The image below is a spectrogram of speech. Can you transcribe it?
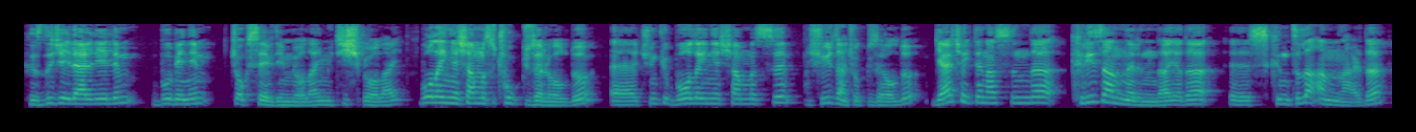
hızlıca ilerleyelim. Bu benim çok sevdiğim bir olay, müthiş bir olay. Bu olayın yaşanması çok güzel oldu. E, çünkü bu olayın yaşanması şu yüzden çok güzel oldu. Gerçekten aslında kriz anlarında ya da e, sıkıntılı anlarda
